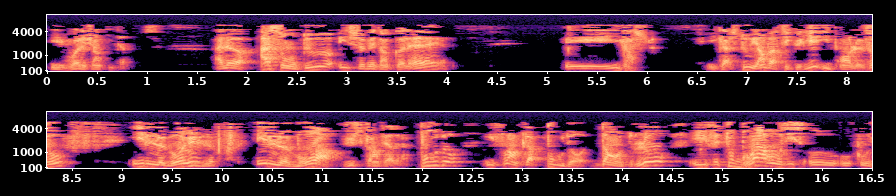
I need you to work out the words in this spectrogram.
il voit les gens qui dansent. Alors, à son tour, il se met en colère, et il casse tout. Il casse tout, et en particulier, il prend le veau, il le brûle, il le broie jusqu'à en faire de la poudre, il flanque la poudre dans de l'eau, et il fait tout boire aux, aux, aux,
